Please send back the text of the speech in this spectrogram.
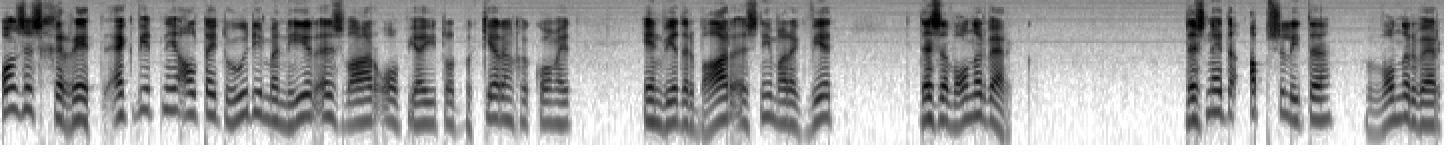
ons is gered, ek weet nie altyd hoe die manier is waarop jy tot bekering gekom het en wederbaar is nie, maar ek weet, dis een wonderwerk, dis net een absolute wonderwerk,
